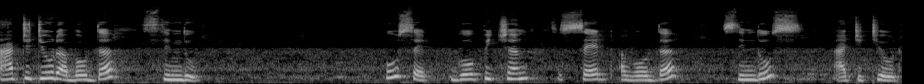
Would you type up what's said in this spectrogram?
attitude about the Sindhu. Who said? Gopi Chand said about the Sindhu's attitude.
